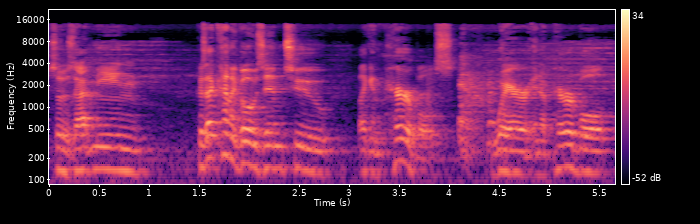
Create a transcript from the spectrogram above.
So does that mean? Because that kind of goes into like in parables, where in a parable,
